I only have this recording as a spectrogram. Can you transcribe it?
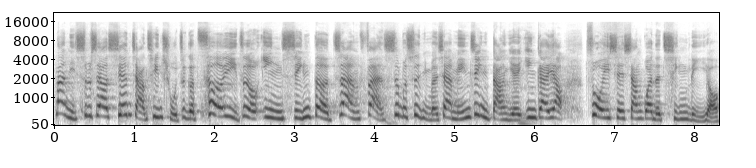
那你是不是要先讲清楚这个侧翼这种隐形的战犯，是不是你们现在民进党也应该要做一些相关的清理哦？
